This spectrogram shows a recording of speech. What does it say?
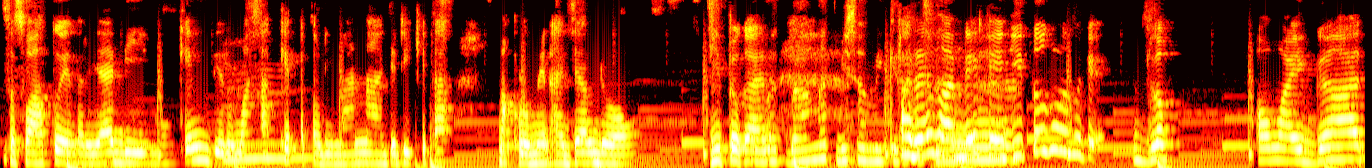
sesuatu yang terjadi. Mungkin di rumah Hmm. sakit atau di mana. Jadi kita maklumin aja dong. Gitu kan. Hebat banget bisa mikir pada saat dia kayak gitu aku langsung kayak jelek oh my god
